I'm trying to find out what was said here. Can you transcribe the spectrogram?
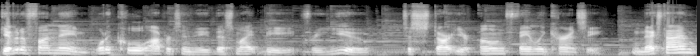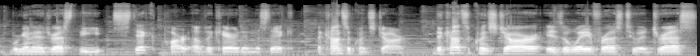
Give it a fun name. What a cool opportunity this might be for you to start your own family currency. Next time, we're going to address the stick part of the carrot in the stick, the consequence jar. The consequence jar is a way for us to address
